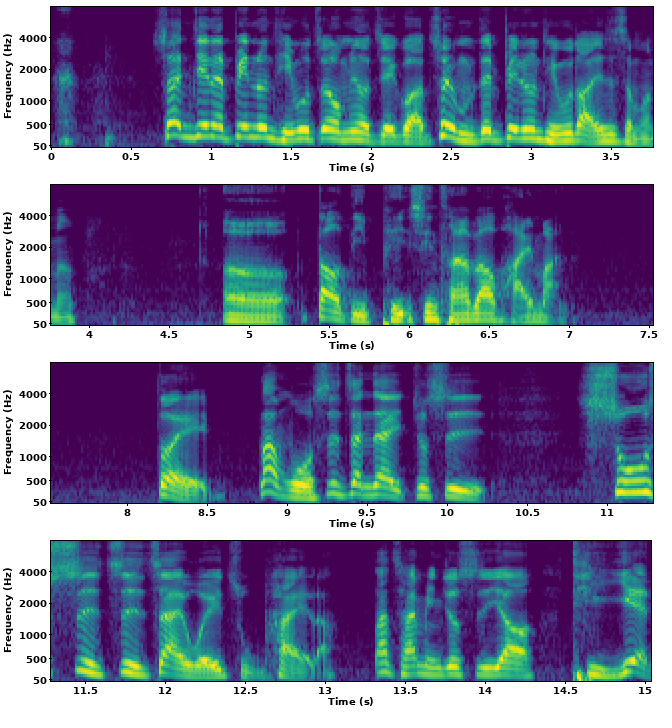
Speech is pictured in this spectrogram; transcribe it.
虽然今天的辩论题目最后没有结果啊、所以我们这辩论题目到底是什么呢？呃，到底平行程要不要排满？对，那我是站在就是舒适自在为主派啦。那产品就是要体验，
